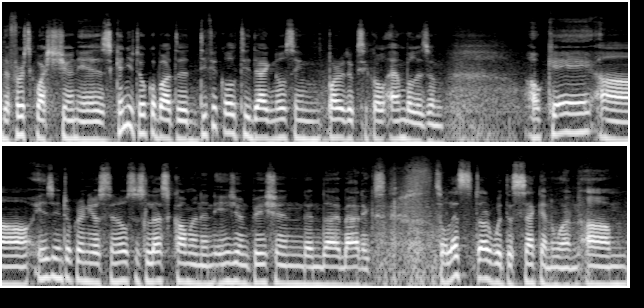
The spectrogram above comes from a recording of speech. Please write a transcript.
the first question is, can you talk about the difficulty diagnosing paradoxical embolism? Okay, uh, is intracranial stenosis less common in Asian patients than diabetics? So let's start with the second one. Um,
